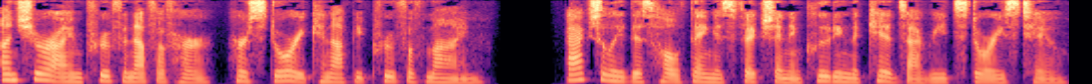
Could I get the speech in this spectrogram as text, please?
Unsure I am proof enough of her, her story cannot be proof of mine. Actually, this whole thing is fiction, including the kids I read stories to.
